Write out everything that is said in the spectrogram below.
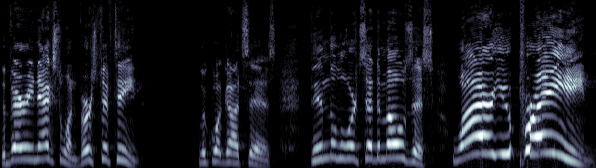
The very next one, verse 15. Look what God says. Then the Lord said to Moses, Why are you praying?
